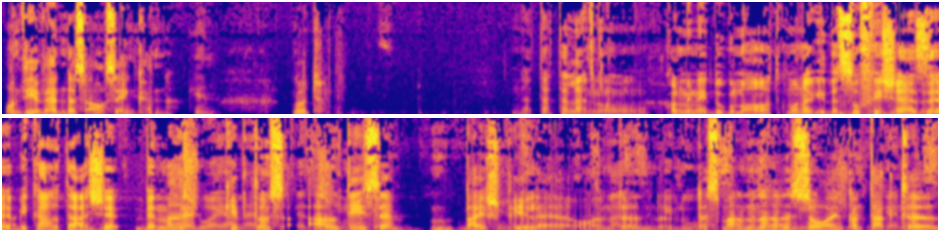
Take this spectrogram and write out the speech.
Und wir werden das auch sehen können. Gut? נתת לנו כל מיני דוגמאות, כמו נגיד הסופי שאז ביקרת, שבמשהו היה... gibt uns all diese Beispiele und äh, dass man äh, so einen Kontakt äh,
